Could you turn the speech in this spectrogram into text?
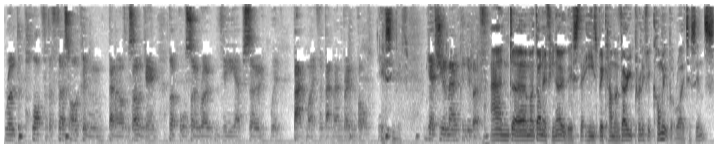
wrote the plot for the first Arkham Batman Arkham Asylum game, but also wrote the episode with Bat-Mite for Batman: The Brave and the Bold. Yes, he did. Gets you a man who can do both. And um, I don't know if you know this, that he's become a very prolific comic book writer since,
